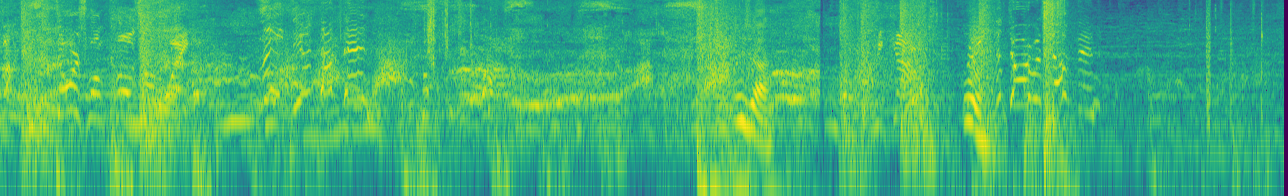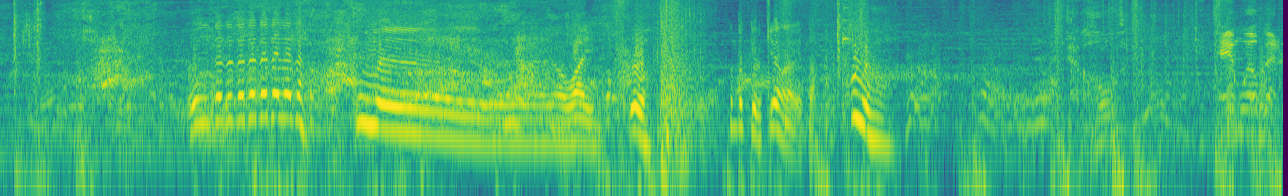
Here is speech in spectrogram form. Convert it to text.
Fuck! The doors won't close all the way! 으쌰. We got it! 우와. The door was open! 으다다다다다다다. 우야. 와이. 우와. 손도끼로 끼어나야겠다. 우야. That'll hold. Damn well better.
